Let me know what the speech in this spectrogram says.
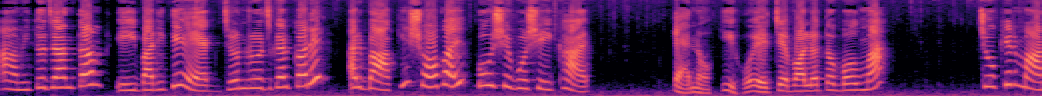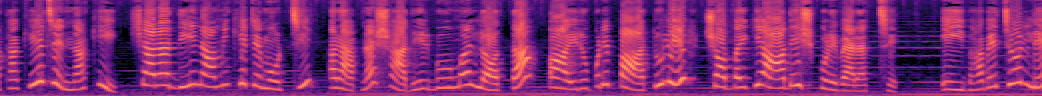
আমি তো জানতাম এই বাড়িতে একজন রোজগার করে, আর বাকি সবাই বসে বসেই খায়। কেন? কি হয়েছে বলো তো বৌমা? চোখের মাথা খেয়েছেন নাকি? সারা দিন আমি খেটে মরছি। আর আপনার সাধের বৌমা লতা পায়ের ওপরে পা তুলে সবাইকে আদেশ করে বেড়াচ্ছে। এইভাবে চললে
